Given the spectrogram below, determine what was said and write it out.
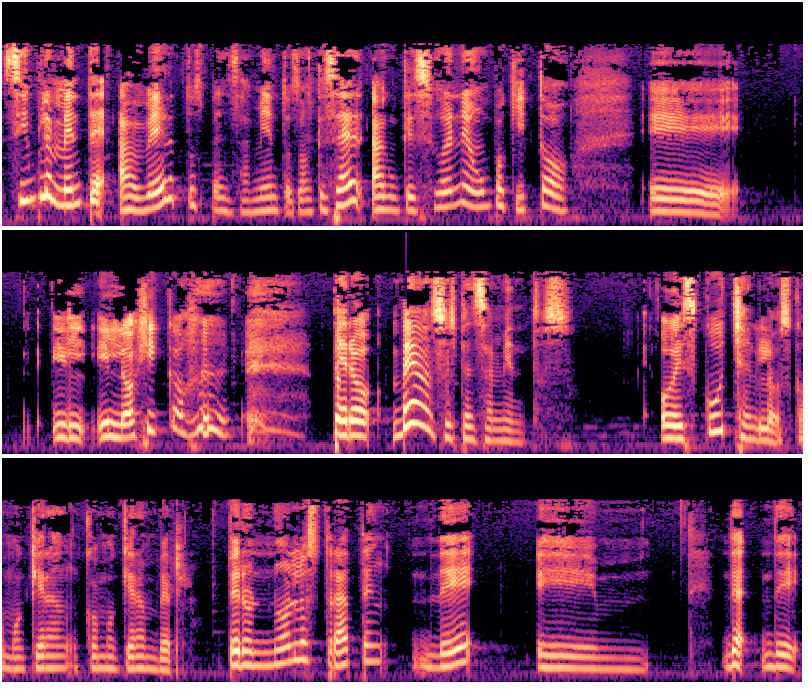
simplemente a ver tus pensamientos, aunque sea, aunque suene un poquito eh, ilógico, pero vean sus pensamientos o escúchenlos como quieran, como quieran verlo, pero no los traten de, em, de,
